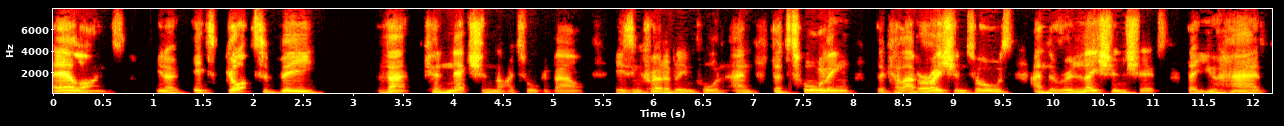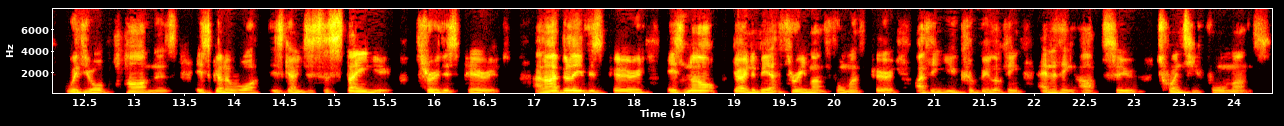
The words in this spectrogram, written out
airlines, you know, it's got to be that connection that I talk about is incredibly important, and the tooling, the collaboration tools, and the relationships that you have with your partners is going to what is going to sustain you through this period. And I believe this period is not going to be a three month, four month period. I think you could be looking anything up to 24 months.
